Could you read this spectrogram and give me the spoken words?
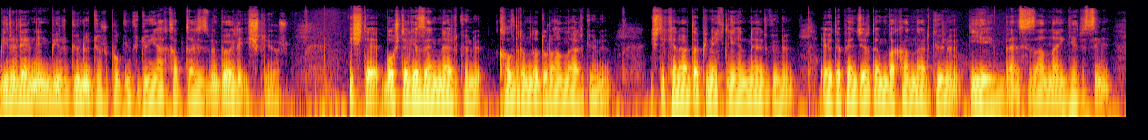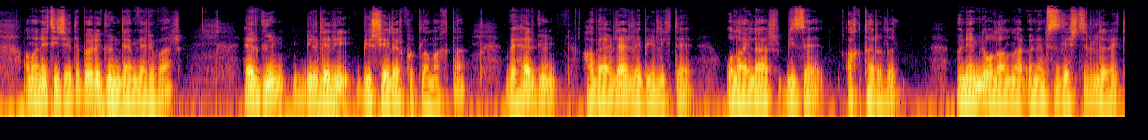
birilerinin bir günüdür. Bugünkü dünya kapitalizmi böyle işliyor. İşte boşta gezenler günü, kaldırımda duranlar günü, işte kenarda pinekleyenler günü, evde pencereden bakanlar günü diyeyim ben. Siz anlayın gerisini. Ama neticede böyle gündemleri var. Her gün birileri bir şeyler kutlamakta ve her gün haberlerle birlikte olaylar bize aktarılır. Önemli olanlar önemsizleştirilerek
